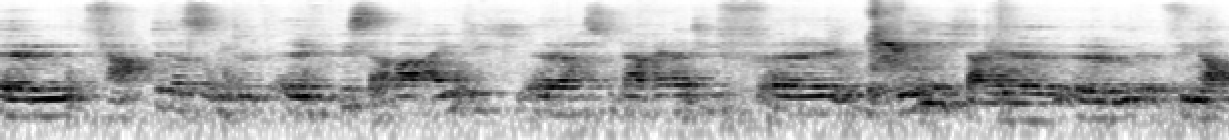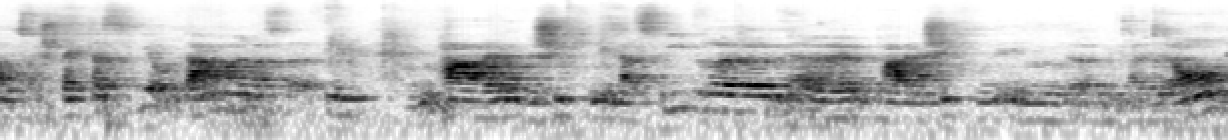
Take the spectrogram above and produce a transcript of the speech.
Ähm, färbte das und äh, bist aber eigentlich, äh, hast du da relativ wenig deine ähm, Finger ausgestreckt, hast hier und da mal was veröffentlicht, ein paar Geschichten in das Vivre, ja. ein paar Geschichten in äh, La Violon.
